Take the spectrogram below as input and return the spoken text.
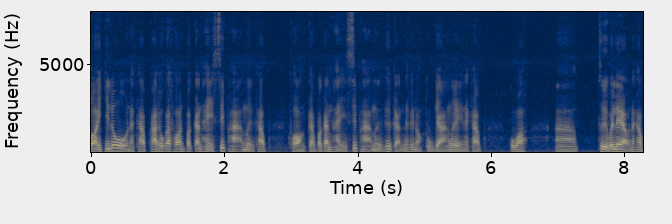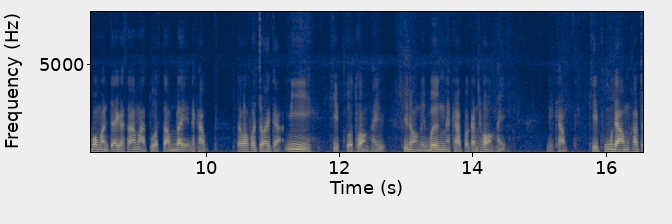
ร้อยกิโลนะครับค่าทุกกระท้อนประกันให้15หมื่นครับทองกับประกันให้15หมื่นคือกันนะพี่น้องทุกอย่างเลยนะครับเพราะว่าอ่าซื้อไปแล้วนะครับบ่มั่นใจก็สามารถตรวจซ้ำได้นะครับ แต่ว่าพอจอยกะมีคลิปตรวจทองให้พี่น้องในเบิ้งนะครับ ประกันทองให้นี่ครับขีบหูดำครับจ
